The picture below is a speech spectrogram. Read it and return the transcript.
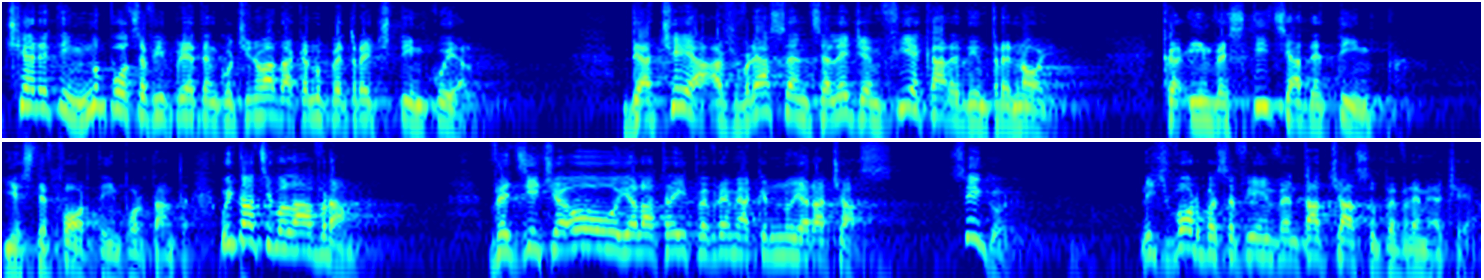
cere timp. Nu poți să fii prieten cu cineva dacă nu petreci timp cu el. De aceea aș vrea să înțelegem fiecare dintre noi că investiția de timp este foarte importantă. Uitați-vă la Avram. Veți zice, oh, el a trăit pe vremea când nu era ceas. Sigur. Nici vorbă să fie inventat ceasul pe vremea aceea.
